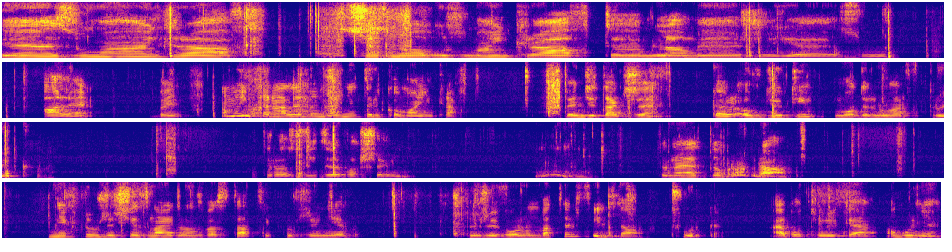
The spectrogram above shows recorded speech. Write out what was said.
Jezu, Minecraft! Ci znowu z Minecraftem, lamerzy, Jezu. Ale na moim kanale będzie nie tylko Minecraft. Będzie także Call of Duty Modern Warfare trójka. A teraz widzę wasze miny. Hmm, to nawet dobra gra. Niektórzy się znajdą z was tacy, którzy nie, którzy wolą Battlefielda, czwórkę, albo trójkę, ogólnie.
